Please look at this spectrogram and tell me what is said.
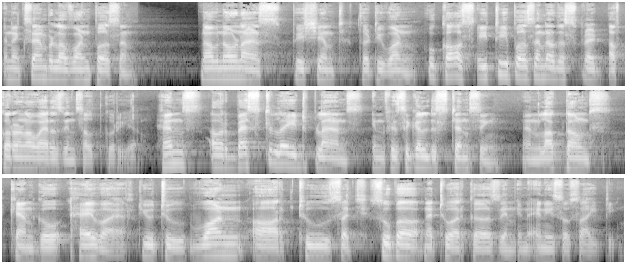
an example of one person now known as patient 31, who caused 80% of the spread of coronavirus in South Korea. Hence, our best laid plans in physical distancing and lockdowns can go haywire due to one or two such super networkers in, in any society.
